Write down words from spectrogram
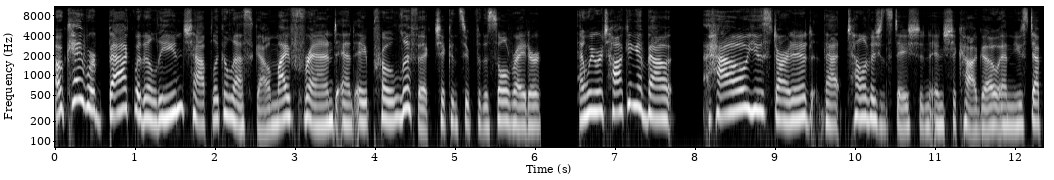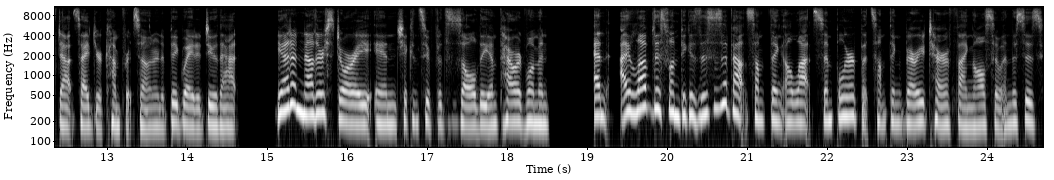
Okay, we're back with Elynne Chaplik Aleskow, my friend and a prolific Chicken Soup for the Soul writer. And we were talking about how you started that television station in Chicago and you stepped outside your comfort zone and a big way to do that. You had another story in Chicken Soup for the Soul, The Empowered Woman. And I love this one because this is about something a lot simpler, but something very terrifying also. And this is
